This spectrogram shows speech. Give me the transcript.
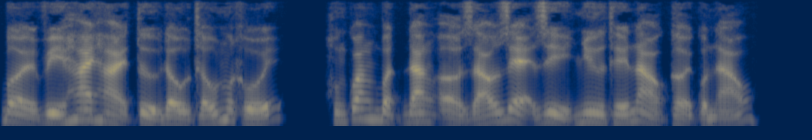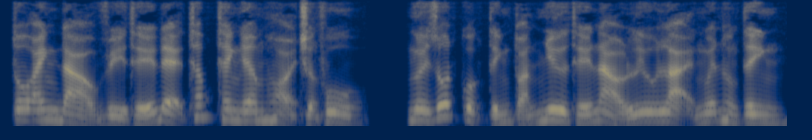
bởi vì hai hài tử đầu thấu một khối, Hùng Quang Bật đang ở giáo rẻ gì như thế nào cởi quần áo, Tô Anh Đào vì thế đệ thấp thanh âm hỏi trượng phu, ngươi rốt cuộc tính toán như thế nào lưu lại Nguyễn Hồng Tinh,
